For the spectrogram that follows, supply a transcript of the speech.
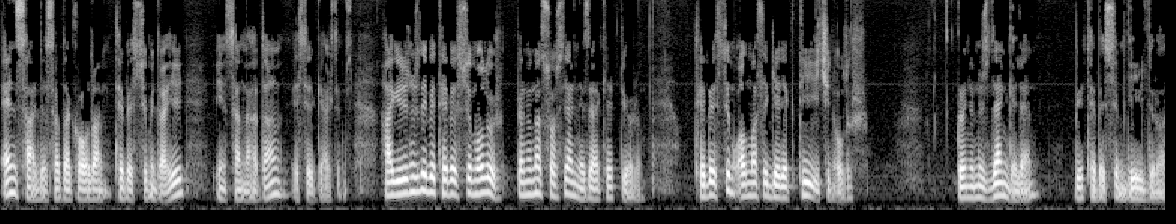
en sade sadaka olan tebessümü dahi insanlardan esirgersiniz. Ha yüzünüzde bir tebessüm olur. Ben ona sosyal nezaket diyorum. Tebessüm olması gerektiği için olur. Gönlünüzden gelen bir tebessüm değildir o.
